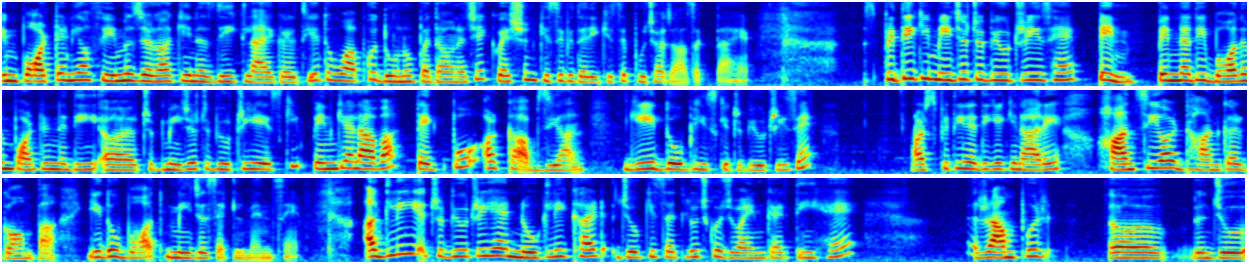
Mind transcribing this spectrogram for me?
इंपॉर्टेंट या फ़ेमस जगह के नज़दीक लाया करती है तो वो आपको दोनों पता होना चाहिए। क्वेश्चन किसी भी तरीके से पूछा जा सकता है। स्पिति की मेजर ट्रिब्यूटरीज हैं पिन पिन नदी बहुत इंपॉर्टेंट नदी मेजर ट्रिब्यूटरी है इसकी। पिन के अलावा टेकपो और काब्जियान ये दो भी इसकी ट्रिब्यूटरीज हैं। और स्पीति नदी के किनारे हांसी और धानकर गोम्पा ये दो बहुत मेजर सेटलमेंट्स हैं। अगली ट्रिब्यूटरी है नोगली खड जो कि सतलुज को ज्वाइन करती है। रामपुर जो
